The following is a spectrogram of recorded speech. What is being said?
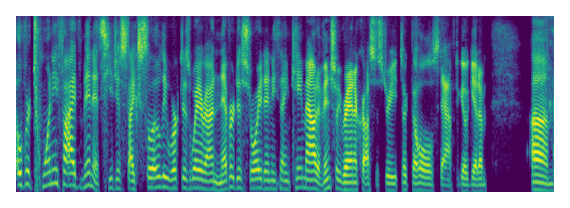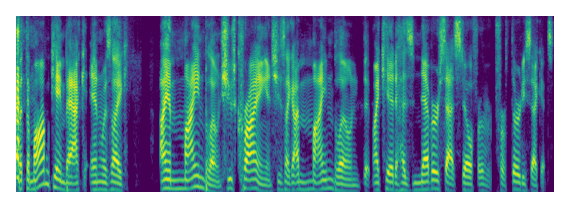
over 25 minutes, he just like slowly worked his way around, never destroyed anything. Came out, eventually ran across the street, took the whole staff to go get him. Um, but the mom came back and was like, "I am mind blown." She was crying, and she's like, "I'm mind blown that my kid has never sat still for for 30 seconds."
